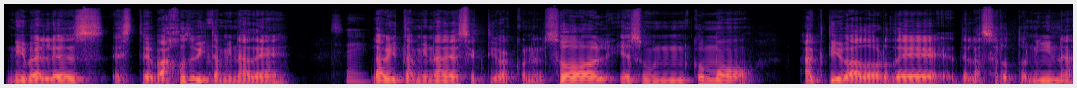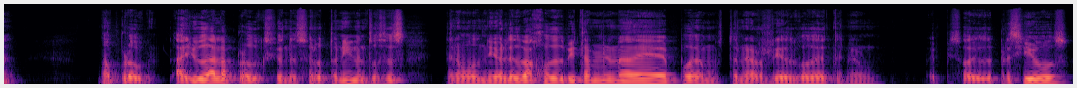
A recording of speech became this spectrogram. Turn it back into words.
niveles este, bajos de vitamina D. La vitamina D se activa con el sol y es un como activador de, la serotonina. ayuda a la producción de serotonina. Entonces, tenemos niveles bajos de vitamina D, podemos tener riesgo de tener episodios depresivos.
